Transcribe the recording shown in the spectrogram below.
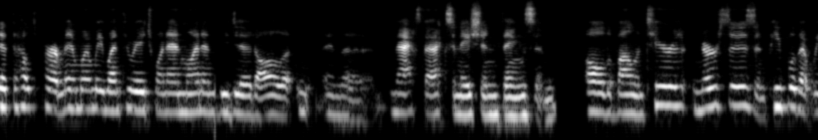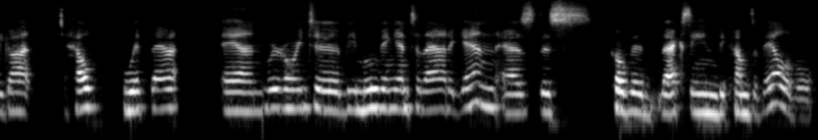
at the health department when we went through H1N1, and we did all in the mass vaccination things, and all the volunteer nurses and people that we got to help with that. And we're going to be moving into that again as this COVID vaccine becomes available.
